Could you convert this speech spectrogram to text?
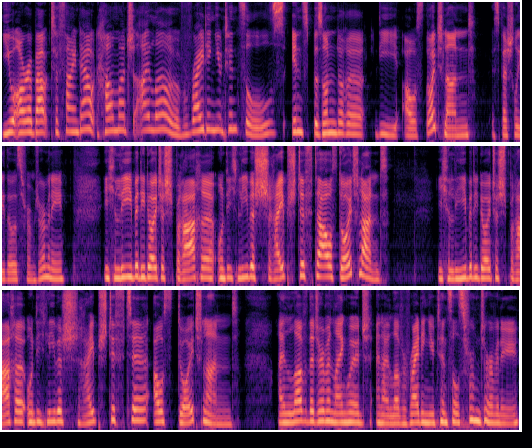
You are about to find out how much I love writing utensils, insbesondere die aus Deutschland especially those from Germany. Ich liebe die deutsche Sprache und ich liebe Schreibstifte aus Deutschland. Ich liebe die deutsche Sprache und ich liebe Schreibstifte aus Deutschland. I love the German language and I love writing utensils from Germany.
